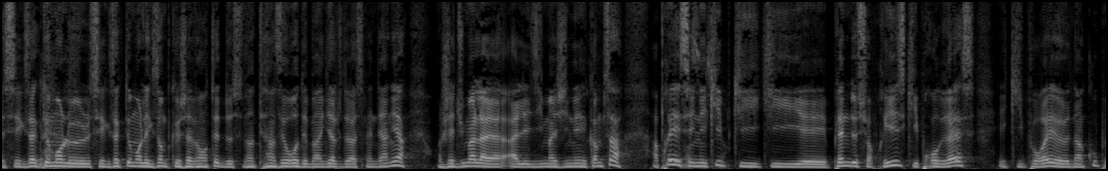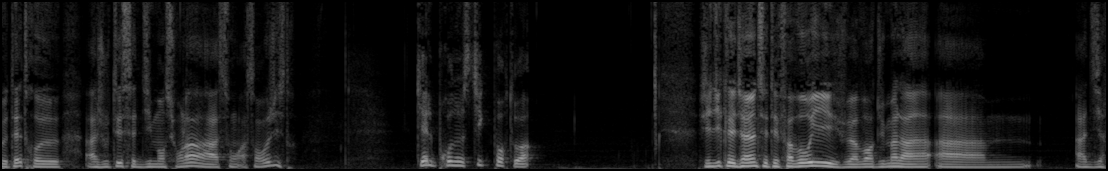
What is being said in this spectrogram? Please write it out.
c'est exactement le, c'est exactement l'exemple que j'avais en tête de ce 21-0 des Bengals de la semaine dernière. J'ai du mal à, à les imaginer comme ça. Après, c'est une équipe qui, qui est pleine de surprises, qui progresse et qui pourrait euh, d'un coup peut-être ajouter cette dimension-là à son, à son registre. Quel pronostic pour toi? J'ai dit que les Giants étaient favoris. Je vais avoir du mal à, à, à dire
